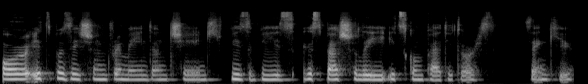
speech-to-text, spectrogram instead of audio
or its position remained unchanged vis-a-vis, especially its competitors? Thank you.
